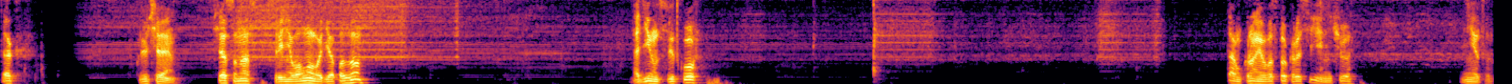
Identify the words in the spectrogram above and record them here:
Так, включаем. Сейчас у нас средневолновый диапазон. 11 цветков. Там, кроме Востока России, ничего нету.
